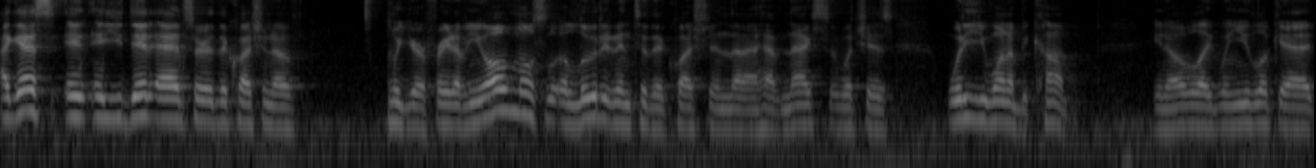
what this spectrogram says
I guess it, it- you did answer the question of what you're afraid of. And you almost alluded into the question that I have next, which is, what do you want to become? You know, like when you look at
